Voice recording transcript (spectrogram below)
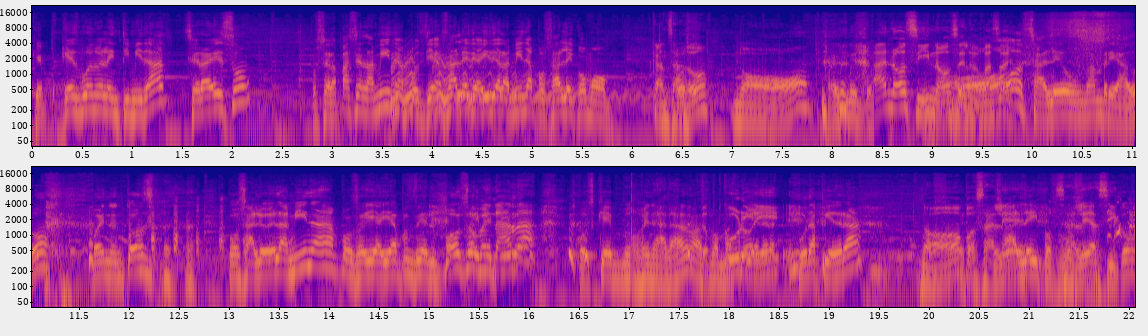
¿Que, que es bueno en la intimidad? ¿Será eso? Pues se la pasa en la mina, pues ya sale de ahí de la mina, pues sale como... ¿Cansado? pues, no. es muy- Ah, no, sí, no, se la pasa. No, sale un hambreado. Bueno, entonces, Pues salió de la mina, pues oye, allá pues el pozo. No y ve metido. nada. Pues que no ve nada, nomás nomás Puro piedra, ahí. pura piedra. No, pues sale. Sale y pues, sale pues, así como.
